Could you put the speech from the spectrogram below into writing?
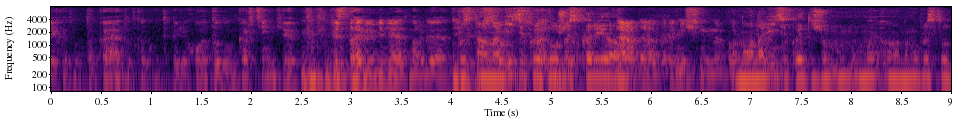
склейка, тут такая, тут какой-то переход, тут он картинки местами меняет, моргает. Просто аналитика это уже скорее... Да, да, ограниченный набор. Но аналитика это же мы, ну мы просто,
